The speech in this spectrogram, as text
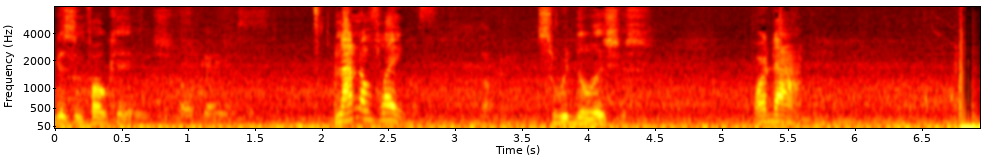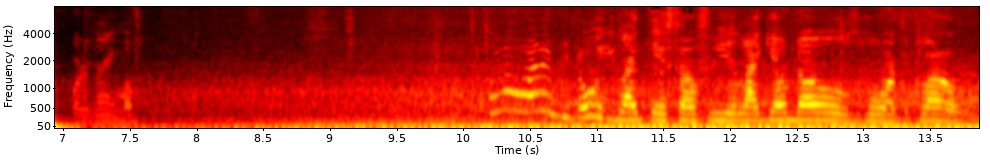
Get some 4Ks. Okay. Not no flavors. Okay. Sweet delicious. Or diamond. Or the green one. I don't know why they be doing you like that, Sophia. Like your nose hard to close.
